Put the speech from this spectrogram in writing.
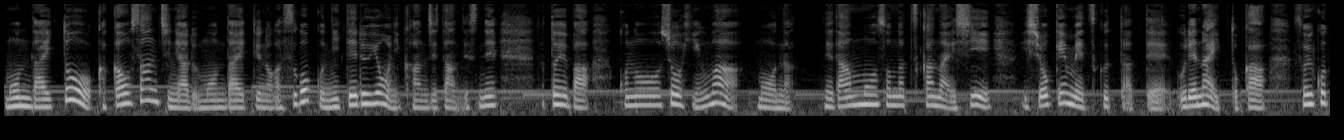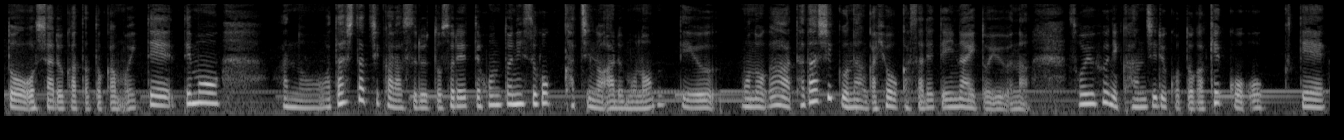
問題とカカオ産地にある問題っていうのがすごく似てるように感じたんですね。例えばこの商品はもう値段もそんなつかないし一生懸命作ったって売れないとかそういうことをおっしゃる方とかもいてでもあの私たちからするとそれって本当にすごく価値のあるものっていうものが正しくなんか評価されていないというようなそういうふうに感じることが結構多くて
